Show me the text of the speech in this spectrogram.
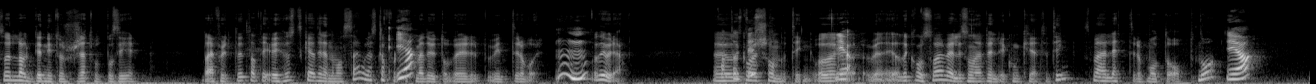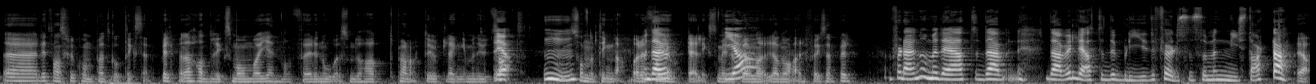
Så lagde jeg et nyttårsforsett holdt på å si da jeg flyttet, at i høst skal jeg trene masse, og jeg skal fortsette Ja. med det utover vinter og vår. Mm. Og det gjorde jeg. Eh, det kan være sånne ting. Og det, ja, det kan også være veldig, sånne, veldig konkrete ting som er lettere på en måte å oppnå. Ja. Eh, litt vanskelig å komme på et godt eksempel, men det handler liksom om å gjennomføre noe som du har planlagt å gjort lenge, men utsatt. Ja. Mm. Sånne ting, da. Bare få gjort det liksom i Ja. januar, f.eks. For det er jo noe med det at det er, det er vel det at det blir Det føles som en ny start da, Ja.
